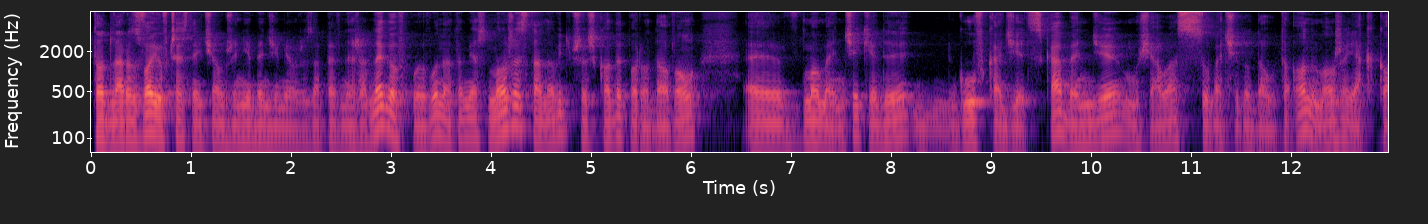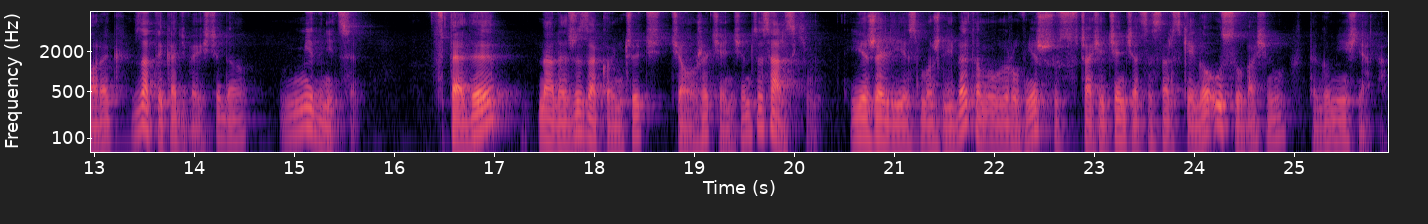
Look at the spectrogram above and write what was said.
to dla rozwoju wczesnej ciąży nie będzie miał zapewne żadnego wpływu, natomiast może stanowić przeszkodę porodową e, w momencie, kiedy główka dziecka będzie musiała zsuwać się do dołu. To on może jak korek zatykać wejście do miednicy. Wtedy należy zakończyć ciążę cięciem cesarskim. Jeżeli jest możliwe, to również w czasie cięcia cesarskiego usuwa się tego mięśniaka.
